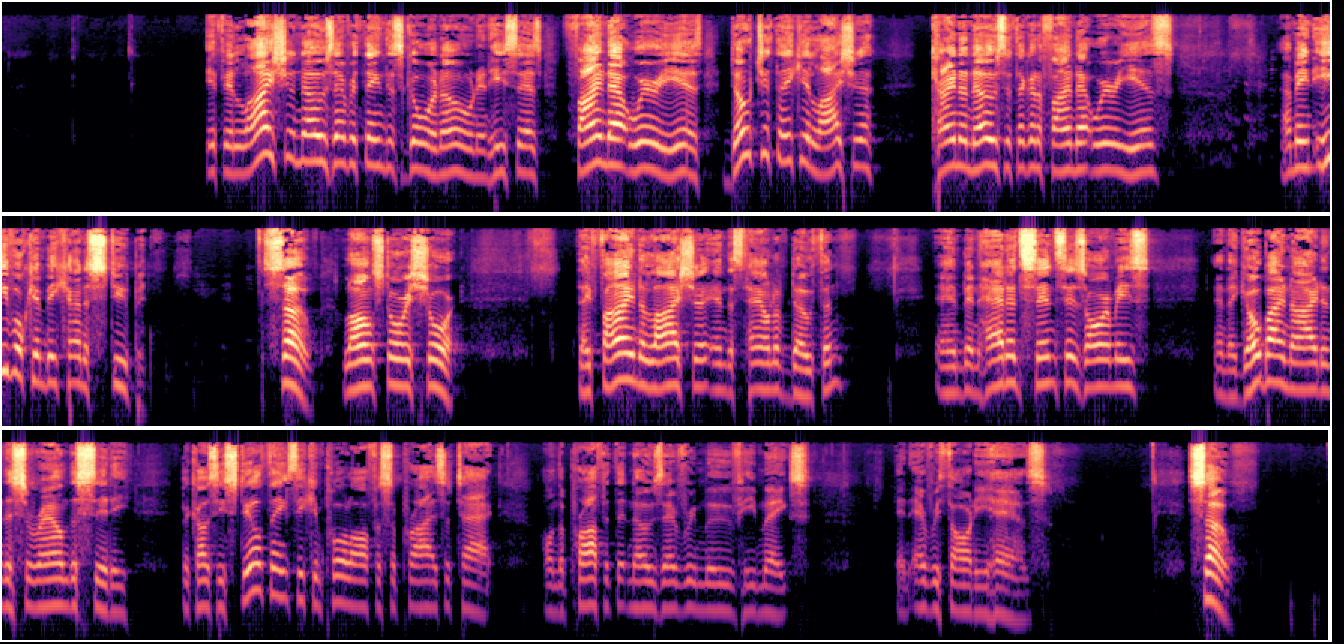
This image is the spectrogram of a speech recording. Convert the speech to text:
If Elisha knows everything that's going on and he says, find out where he is, don't you think Elisha kind of knows that they're going to find out where he is. I mean, evil can be kind of stupid. So, long story short, they find Elisha in the town of Dothan, and Ben Hadad sends his armies, and they go by night and they surround the city because he still thinks he can pull off a surprise attack on the prophet that knows every move he makes and every thought he has. So,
